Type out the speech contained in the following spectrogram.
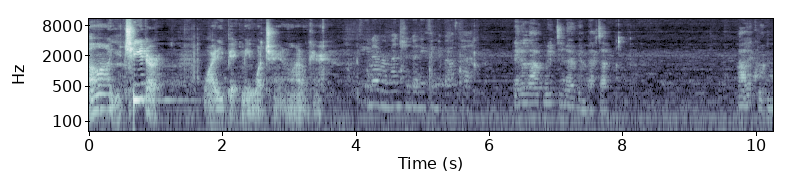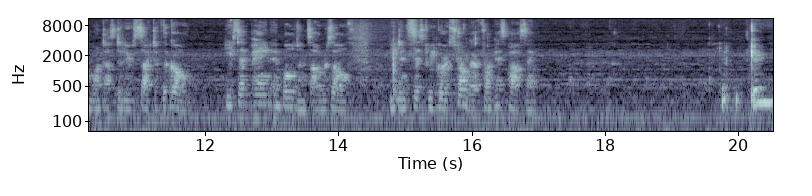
Oh, you cheater! Why'd he pick me? What channel? I don't care. He never mentioned anything about that. It allowed me to know him better. Alec wouldn't want us to lose sight of the goal. He said pain emboldens our resolve. He'd insist we grow stronger from his passing. Okay.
